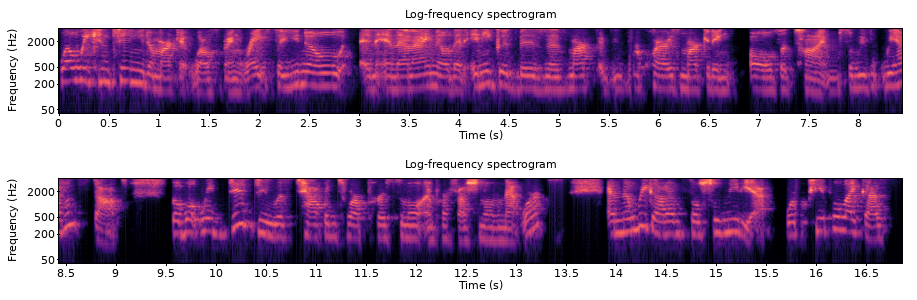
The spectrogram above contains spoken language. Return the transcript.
Well, we continue to market Wellspring, right? So you know, and, and, and I know that any good business mark, requires marketing all the time. So we've, we haven't stopped. But what we did do was tap into our personal and professional networks. And then we got on social media where people like us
